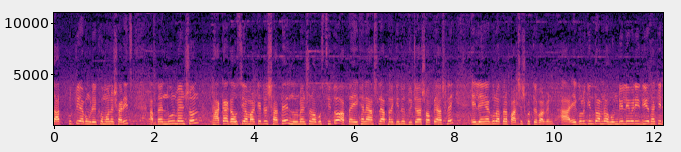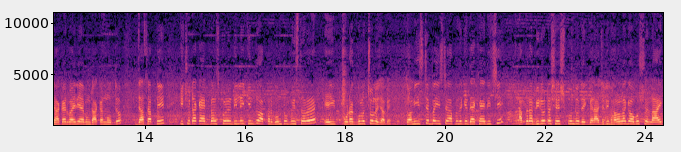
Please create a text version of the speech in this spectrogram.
তাঁতকুটি এবং রেখমনে শাড়িজ আপনার নূর ম্যানশন ঢাকা গাউসিয়া মার্কেটের সাথে নূর ম্যানশন অবস্থিত। আপনার এখানে আসলে আপনারা কিন্তু দুইটা শপে আসলে এই লেহেঙ্গাগুলো আপনারা পারচেস করতে পারবেন। আর এগুলো কিন্তু আমরা হোম ডেলিভারি দিয়ে থাকি ঢাকার বাইরে এবং ঢাকার মধ্যেও। জাস্ট আপনি কিছু টাকা অ্যাডভান্স করে দিলেই কিন্তু আপনার গন্তব্যস্থলে এই প্রোডাক্টগুলো চলে যাবে। তো আমি স্টেপ বাই স্টেপ আপনাদেরকে দেখাই দিচ্ছি। আপনারা ভিডিওটা শেষ পর্যন্ত দেখবেন। আর যদি ভালো লাগে অবশ্যই লাইক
